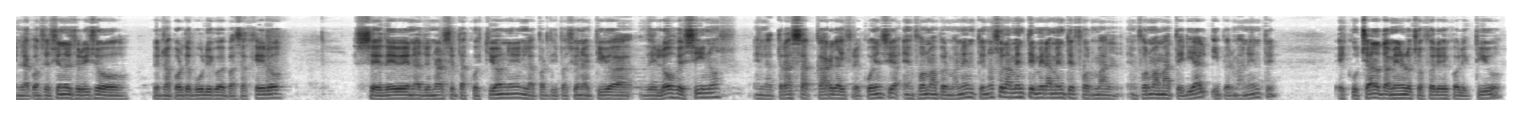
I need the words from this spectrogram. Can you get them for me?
la concesión del servicio de transporte público de pasajeros se deben allanar ciertas cuestiones, la participación activa de los vecinos en la traza, carga y frecuencia en forma permanente, no solamente meramente formal, en forma material y permanente, escuchando también a los choferes de colectivo.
